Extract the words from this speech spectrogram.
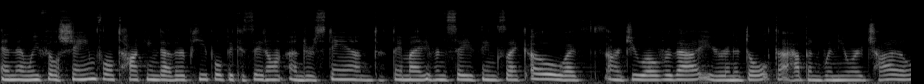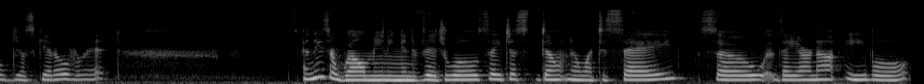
And then we feel shameful talking to other people because they don't understand. They might even say things like, Oh, aren't you over that? You're an adult. That happened when you were a child. Just get over it. And these are well meaning individuals. They just don't know what to say. So they are not able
